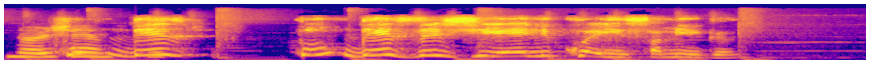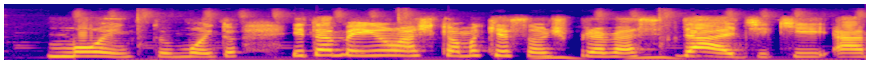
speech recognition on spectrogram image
Nojento. Des... Quão deshigiênico é isso, amiga? Muito, muito. E também eu acho que é uma questão de privacidade, que a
